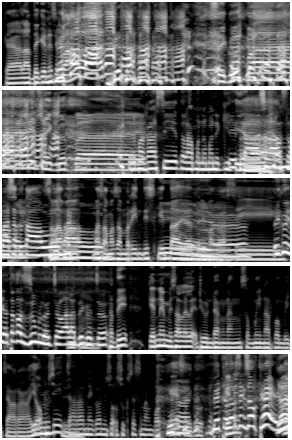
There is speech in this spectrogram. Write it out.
kayak latih kene sing lawan say goodbye say goodbye Terima kasih telah menemani kita. Kita selama satu tahun. selama tahun. masa-masa merintis kita ya Iya. terima kasih Iku ya teko Zoom lho, Cok, alat iku, Cok. Tadi kene misalnya lek diundang nang seminar pembicara, ya apa sih Iya. carane kon iso sukses nang podcast iku? Biar telur sing soge. Ya.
